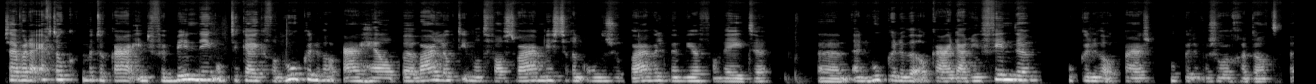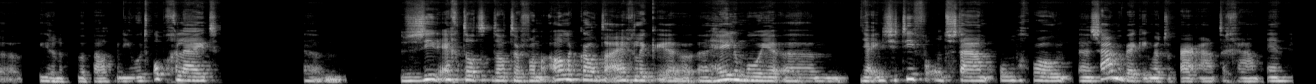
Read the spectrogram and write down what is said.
zijn we daar echt ook met elkaar in verbinding om te kijken van hoe kunnen we elkaar helpen, waar loopt iemand vast, waar mist er een onderzoek, waar willen we meer van weten um, en hoe kunnen we elkaar daarin vinden, hoe kunnen we elkaar, hoe kunnen we zorgen dat uh, iedereen op een bepaalde manier wordt opgeleid. Dus we zien echt dat, dat er van alle kanten eigenlijk uh, hele mooie um, ja, initiatieven ontstaan om gewoon uh, samenwerking met elkaar aan te gaan en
